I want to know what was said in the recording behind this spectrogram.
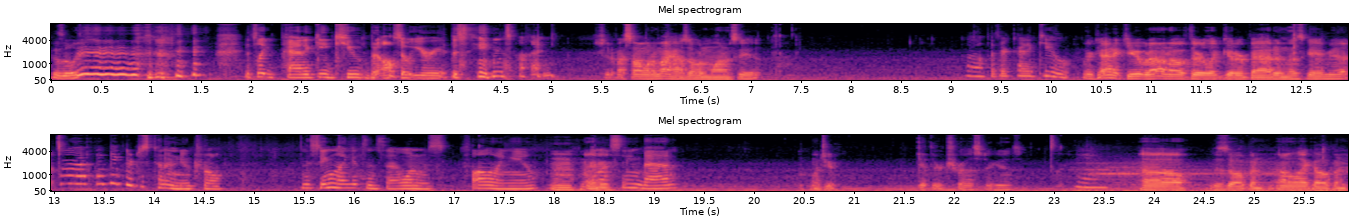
A little- it's like panicky, cute, but also eerie at the same time. Shit, if I saw one in my house, I wouldn't want to see it. Oh, but they're kind of cute. They're kind of cute, but I don't know if they're like good or bad in this game yet. Eh, I think they're just kind of neutral. They seem like it since that one was following you. Mm, They maybe. don't seem bad. Once you get their trust, I guess. Yeah. Oh, this is open. I don't like open.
